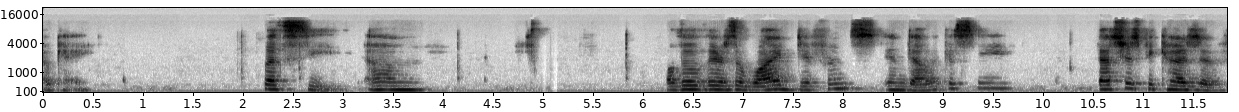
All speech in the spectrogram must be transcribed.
okay. Let's see. Um, although there's a wide difference in delicacy, that's just because of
